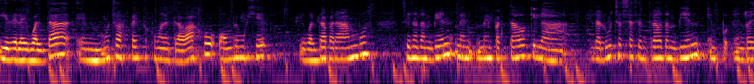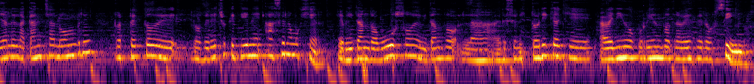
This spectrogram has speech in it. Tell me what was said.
y de la igualdad en muchos aspectos como en el trabajo, hombre-mujer, igualdad para ambos, sino también me, ha impactado que la, lucha se ha centrado también en, en rayarle la cancha al hombre respecto de los derechos que tiene hacia la mujer, evitando abusos, evitando la agresión histórica que ha venido ocurriendo a través de los siglos.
